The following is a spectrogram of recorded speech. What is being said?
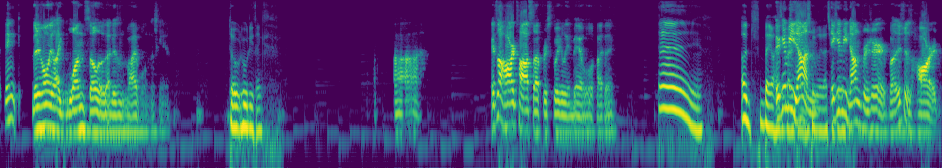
I think there's only like one solo that isn't viable in this game. Who, who do you think? Uh, it's a hard toss up for Squigly and Beowulf, I think. Eh. Oh, Bayo It can be done. Squigly, that's It can sure. be done for sure, but it's just hard.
